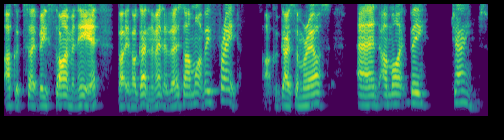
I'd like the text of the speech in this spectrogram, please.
I could say be Simon here, but if I go in the metaverse, I might be Fred. I could go somewhere else and I might be James.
